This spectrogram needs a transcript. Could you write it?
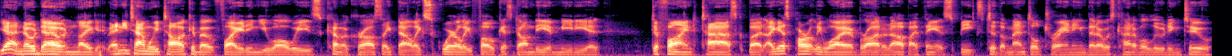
Yeah, no doubt. And like anytime we talk about fighting, you always come across like that, like squarely focused on the immediate defined task. But I guess partly why I brought it up, I think it speaks to the mental training that I was kind of alluding to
